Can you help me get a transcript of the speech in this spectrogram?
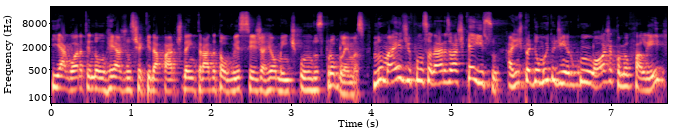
e agora tendo um reajuste aqui da parte da entrada, talvez seja realmente um dos problemas. No mais de funcionários, eu acho que é isso. A gente perdeu muito dinheiro com loja, como eu falei,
